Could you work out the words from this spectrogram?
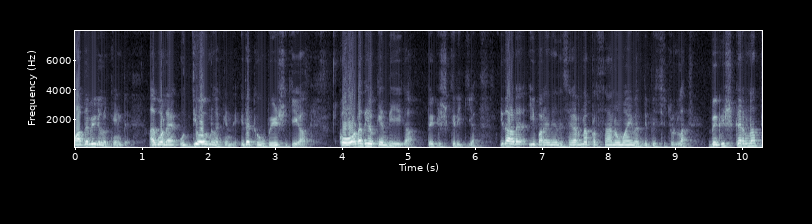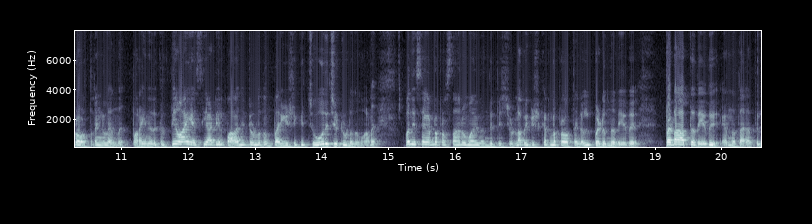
പദവികളൊക്കെ ഉണ്ട്. അതുപോലെ ഉദ്യോഗങ്ങളൊക്കെ ഉണ്ട്. ഇതൊക്കെ ഉപേക്ഷിക്കുക കോടതിയൊക്കെ എന്ത് ചെയ്യുക ബഹിഷ്കരിക്കുക. ഇതാണ് ഈ പറയുന്ന നിസ്സഹകരണ പ്രസ്ഥാനവുമായി ബന്ധിപ്പിച്ചിട്ടുള്ള ബഹിഷ്കരണ പ്രവർത്തനങ്ങൾ എന്ന് പറയുന്നത്. കൃത്യമായി എസ് സി ആർ ടിയിൽ പറഞ്ഞിട്ടുള്ളതും പരീക്ഷയ്ക്ക് ചോദിച്ചിട്ടുള്ളതുമാണ് അപ്പോൾ നിസ്സഹകരണ പ്രസ്ഥാനവുമായി ബന്ധിപ്പിച്ചിട്ടുള്ള ബഹിഷ്കരണ പ്രവർത്തനങ്ങളിൽ പെടുന്നത് ഏത്? പെടാത്തത് ഏത്? എന്ന തരത്തിൽ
